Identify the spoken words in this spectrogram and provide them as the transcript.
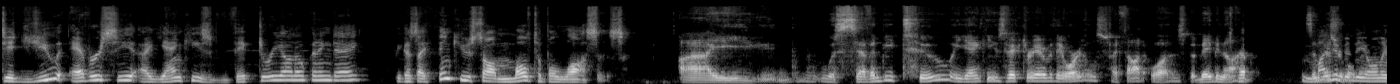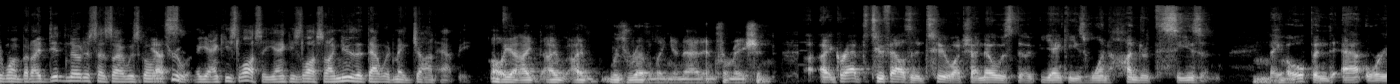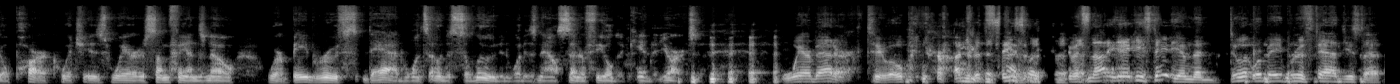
did you ever see a Yankees victory on opening day? Because I think you saw multiple losses. I was 72 a Yankees victory over the Orioles. I thought it was, but maybe not. Yep. Might have been the only one, but I did notice as I was going yes. through a Yankees loss, a Yankees loss. So I knew that that would make John happy. Oh yeah, I, I, I was reveling in that information. I grabbed 2002, which I know was the Yankees' 100th season. Mm-hmm. They opened at Oriole Park, which is where some fans know where Babe Ruth's dad once owned a saloon in what is now center field at Camden Yards. where better to open your 100th season? if it's not a Yankee Stadium, then do it where Babe Ruth's dad used to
